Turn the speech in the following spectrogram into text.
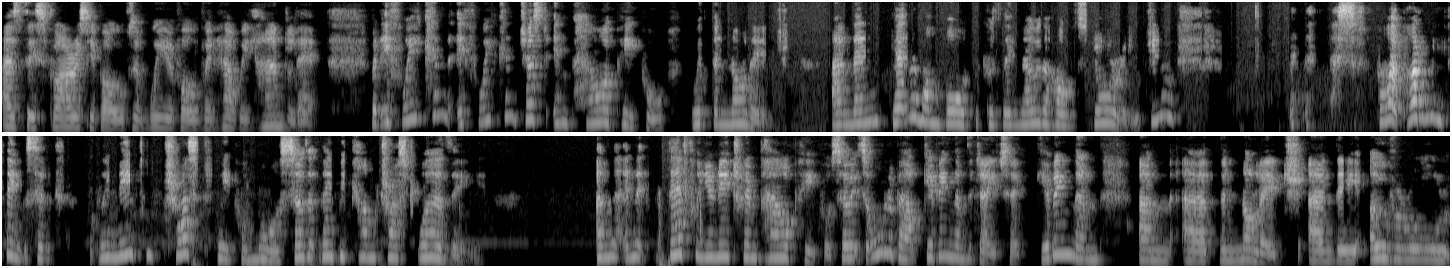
as this virus evolves and we evolve in how we handle it. But if we can if we can just empower people with the knowledge and then get them on board because they know the whole story do you know part, part of me thinks that we need to trust people more so that they become trustworthy and, and therefore you need to empower people. So it's all about giving them the data giving them um, uh, the knowledge and the overall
